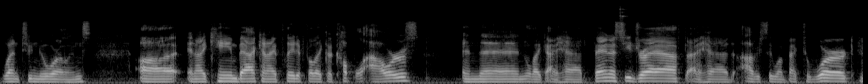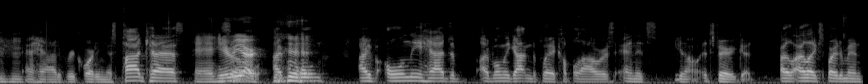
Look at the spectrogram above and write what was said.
went to New Orleans, uh, and I came back and I played it for like a couple hours, and then like I had fantasy draft. I had obviously went back to work. I had recording this podcast, Mm-hmm. And here we are. I've, only, I've only had to. I've only gotten to play a couple hours, and it's you know it's very good. I, I like Spider-Man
